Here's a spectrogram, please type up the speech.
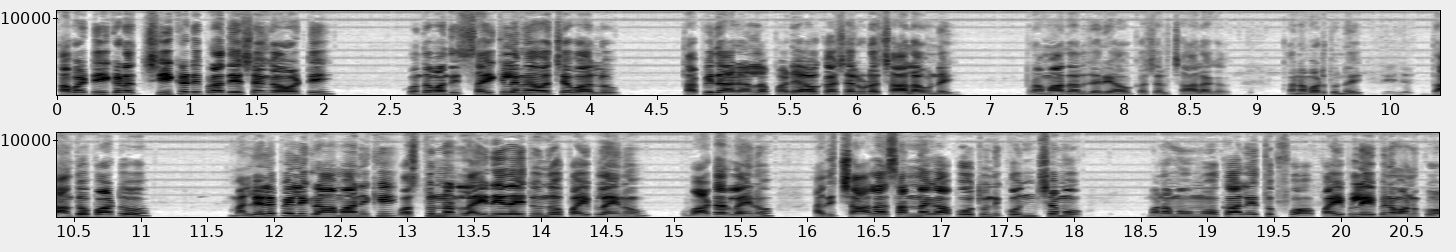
కాబట్టి ఇక్కడ చీకటి ప్రదేశం కాబట్టి కొంతమంది సైకిళ్ళ మీద వచ్చేవాళ్ళు తప్పిదారంలో పడే అవకాశాలు కూడా చాలా ఉన్నాయి. ప్రమాదాలు జరిగే అవకాశాలు చాలా కనబడుతున్నాయి. దాంతోపాటు మల్లెలపల్లి గ్రామానికి వస్తున్న లైన్ ఏదైతే ఉందో పైప్ లైను వాటర్ లైను అది చాలా సన్నగా పోతుంది. కొంచెము మనము మోకాలు ఎత్తు పైపు లేపినాం అనుకో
